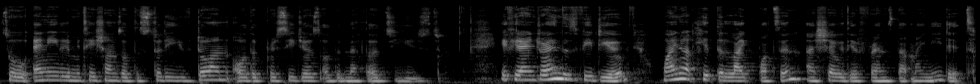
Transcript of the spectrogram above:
So any limitations of the study you've done or the procedures or the methods used. If you're enjoying this video, why not hit the like button and share with your friends that might need it.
